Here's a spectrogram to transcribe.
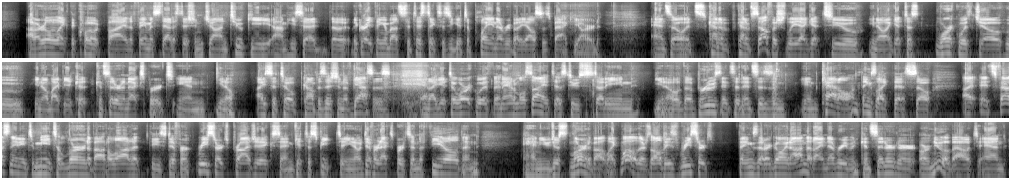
I really like the quote by the famous statistician John Tukey. Um, he said, the, the great thing about statistics is you get to play in everybody else's backyard. And so it's kind of kind of selfishly, I get to you know I get to work with Joe, who you know might be considered an expert in you know isotope composition of gases, and I get to work with an animal scientist who's studying, you know, the bruise incidences in, in cattle and things like this. So it's fascinating to me to learn about a lot of these different research projects and get to speak to you know different experts in the field and and you just learn about like whoa, there's all these research things that are going on that I never even considered or, or knew about and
